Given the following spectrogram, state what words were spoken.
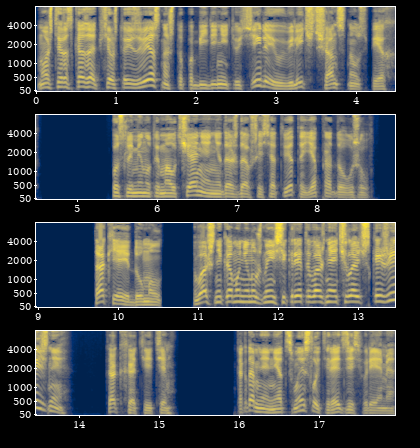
Можете рассказать все, что известно, чтобы объединить усилия и увеличить шанс на успех». После минуты молчания, не дождавшись ответа, я продолжил. «Так я и думал. Ваши никому не нужные секреты важнее человеческой жизни? Как хотите. Тогда мне нет смысла терять здесь время.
